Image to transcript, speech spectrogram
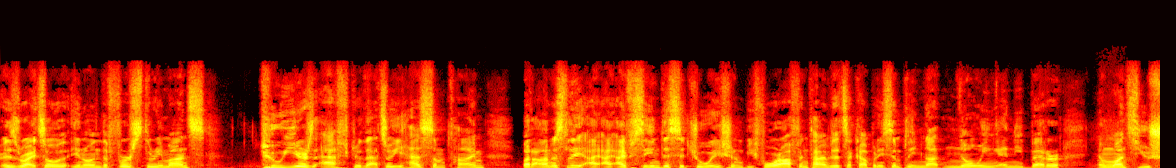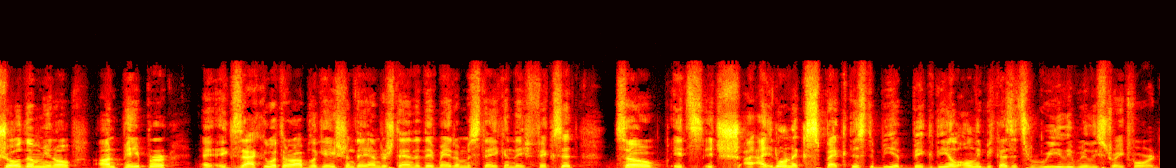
his right. So you know, in the first three months, two years after that. So he has some time. But honestly, I, I've seen this situation before. Oftentimes, it's a company simply not knowing any better, and once you show them, you know, on paper exactly what their obligation, they understand that they've made a mistake and they fix it. So it's it's I don't expect this to be a big deal only because it's really really straightforward.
